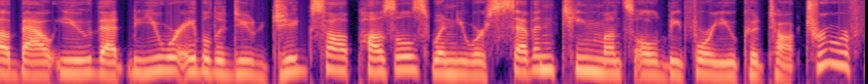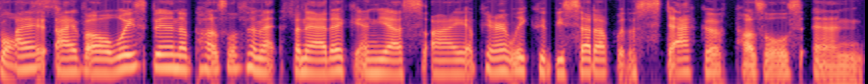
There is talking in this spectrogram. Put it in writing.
about you that you were able to do jigsaw puzzles when you were 17 months old before you could talk. True or false? I, I've always been a puzzle fanatic. And yes, I apparently could be set up with a stack of puzzles and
